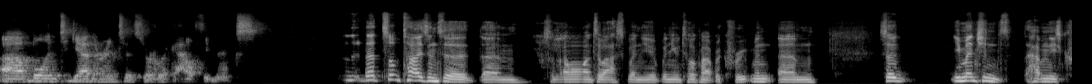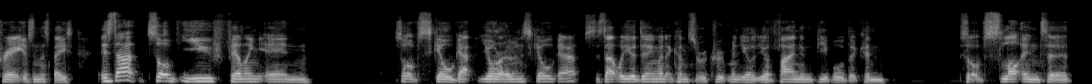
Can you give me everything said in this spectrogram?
uh, blend together into sort of like a healthy mix. That sort of ties into um, something I want to ask when you when you talk about recruitment. Um, so you mentioned having these creatives in the space. Is that sort of you filling in sort of skill gap, your own skill gaps? Is that what you're doing when it comes to recruitment? You're you're finding people that can sort of slot into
